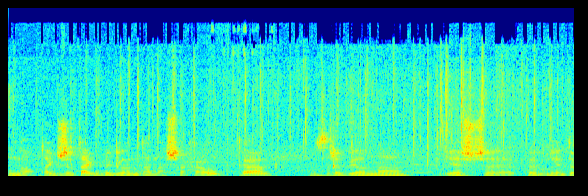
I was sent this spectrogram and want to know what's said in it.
No, także tak wygląda nasza chałupka zrobiona. Jeszcze pewnie do,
